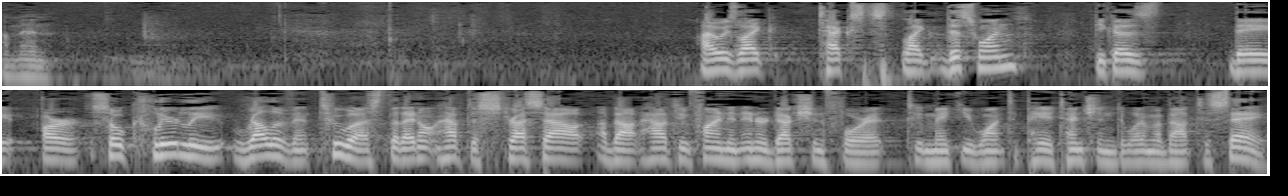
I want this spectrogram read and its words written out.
Amen. I always like texts like this one because they are so clearly relevant to us that I don't have to stress out about how to find an introduction for it to make you want to pay attention to what I'm about to say.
